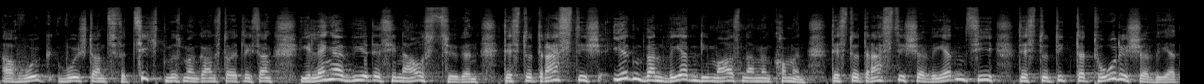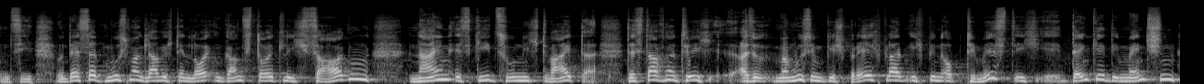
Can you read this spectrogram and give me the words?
auch Wohl, Wohlstandsverzicht, muss man ganz deutlich sagen, je länger wir das hinauszögern, desto drastisch, irgendwann werden die Maßnahmen kommen, desto drastischer werden sie, desto diktatorischer werden sie. Und deshalb muss man, glaube ich, den Leuten ganz deutlich sagen, nein, es geht so nicht weiter. Das darf natürlich, also man muss im Gespräch bleiben. Ich bin Optimist. Ich denke, die Menschen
